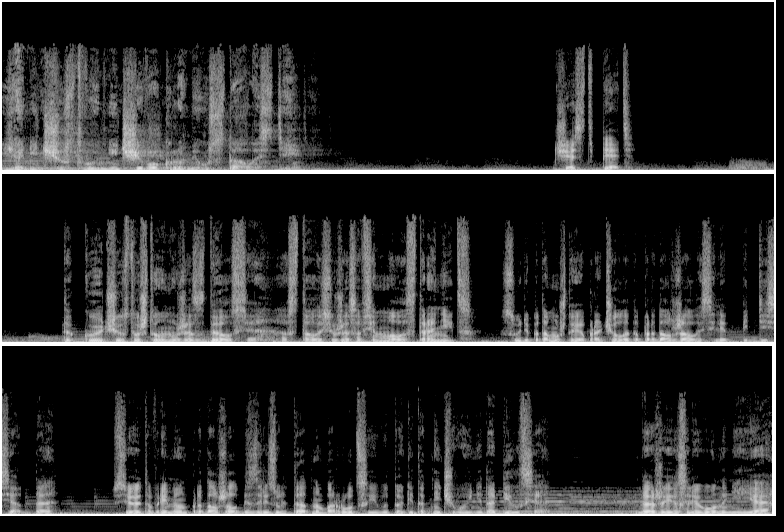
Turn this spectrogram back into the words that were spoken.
Я не чувствую ничего, кроме усталости. Часть 5 Такое чувство, что он уже сдался. Осталось уже совсем мало страниц. Судя по тому, что я прочел, это продолжалось лет 50, да? Все это время он продолжал безрезультатно бороться и в итоге так ничего и не добился. Даже если он и не я,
